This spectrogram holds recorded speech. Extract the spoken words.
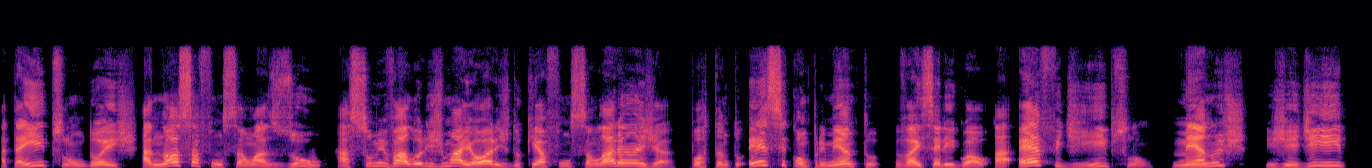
até y2, a nossa função azul assume valores maiores do que a função laranja. Portanto, esse comprimento vai ser igual a f de y menos g de y.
